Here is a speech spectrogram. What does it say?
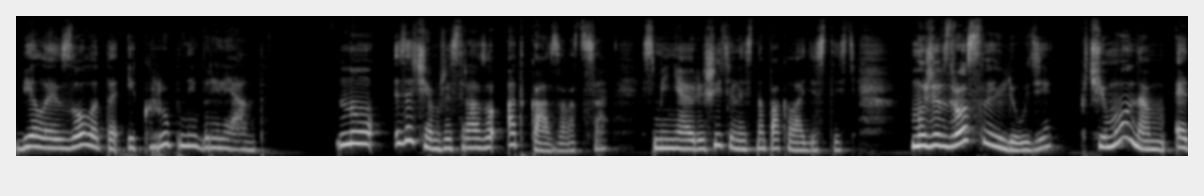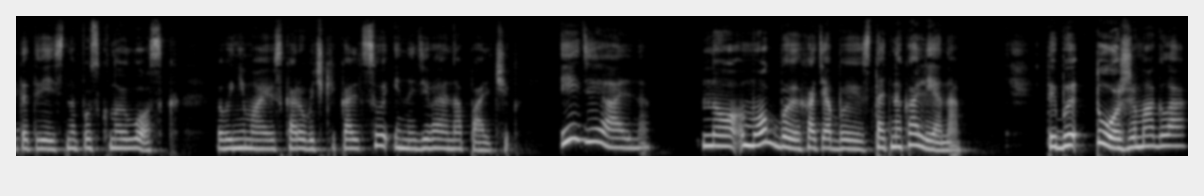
Белое золото и крупный бриллиант. Ну, зачем же сразу отказываться? Сменяю решительность на покладистость. Мы же взрослые люди. К чему нам этот весь напускной лоск? Вынимаю из коробочки кольцо и надеваю на пальчик. Идеально. Но мог бы хотя бы стать на колено. Ты бы тоже могла,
